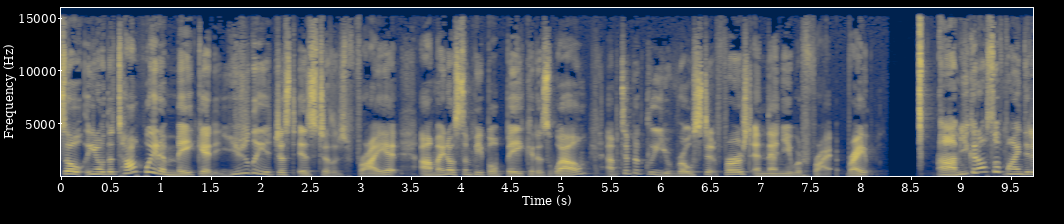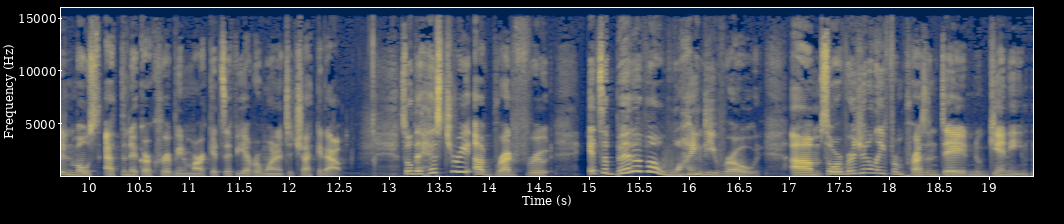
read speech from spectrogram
So, you know, the top way to make it, usually it just is to just fry it. Um, I know some people bake it as well. Um, typically, you roast it first and then you would fry it, right? Um, you can also find it in most ethnic or Caribbean markets if you ever wanted to check it out. So the history of breadfruit, it's a bit of a windy road. Um, so originally from present day New Guinea,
